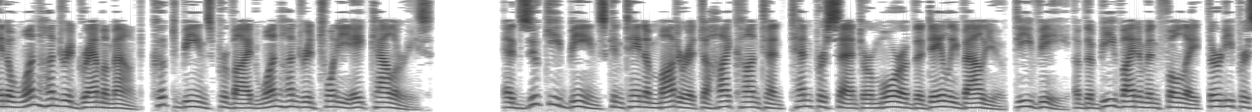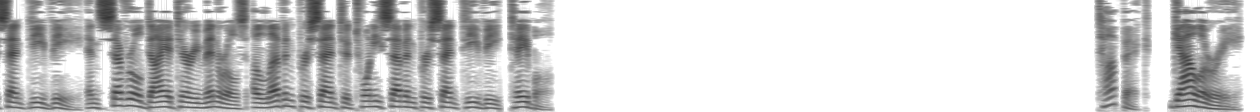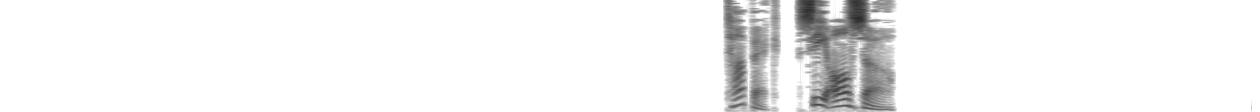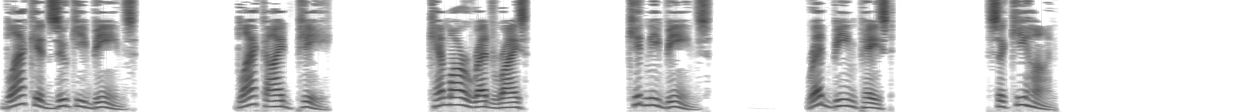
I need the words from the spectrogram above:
In a 100-gram amount, cooked beans provide 128 calories. Adzuki beans contain a moderate to high content 10% or more of the daily value DV of the B vitamin folate 30% DV and several dietary minerals 11% to 27% DV table. Topic Gallery Topic See also Black adzuki beans Black-eyed pea Kamar red rice Kidney beans Red bean paste Sekihan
